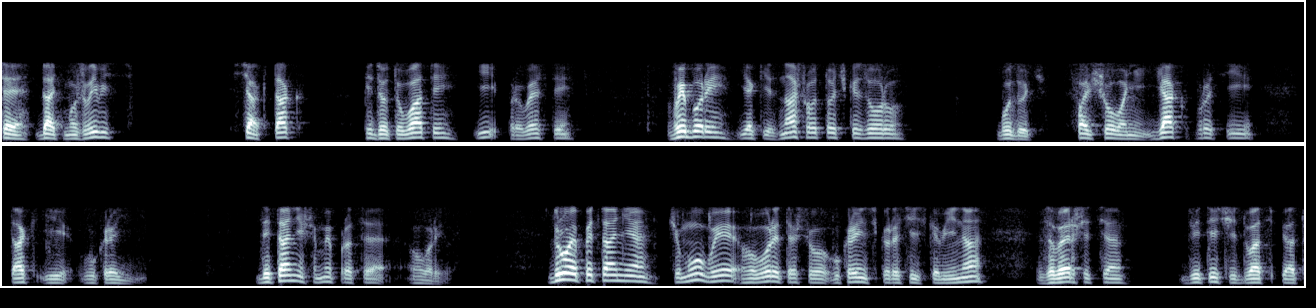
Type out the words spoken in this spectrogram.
це дати можливість всяк так підготувати і провести вибори, які з нашого точки зору будуть сфальшовані як в Росії, так і в Україні. Детальніше ми про це говорили. Друге питання, чому ви говорите, що українсько-російська війна завершиться 2025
